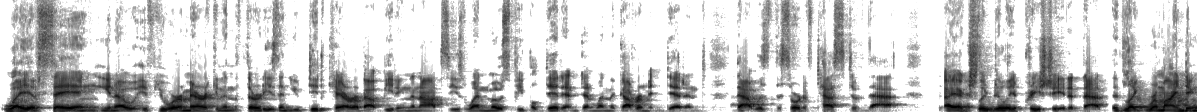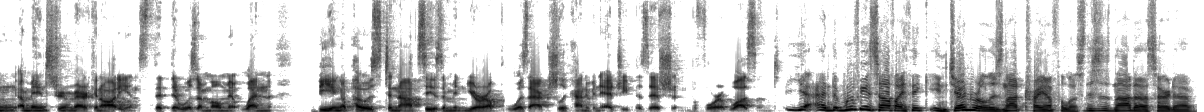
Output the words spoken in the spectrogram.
way of saying, you know, if you were American in the 30s and you did care about beating the Nazis when most people didn't and when the government didn't, that was the sort of test of that. I actually really appreciated that. Like reminding a mainstream American audience that there was a moment when being opposed to Nazism in Europe was actually kind of an edgy position before it wasn't. Yeah, and the movie itself, I think, in general, is not triumphalist. This is not a sort of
